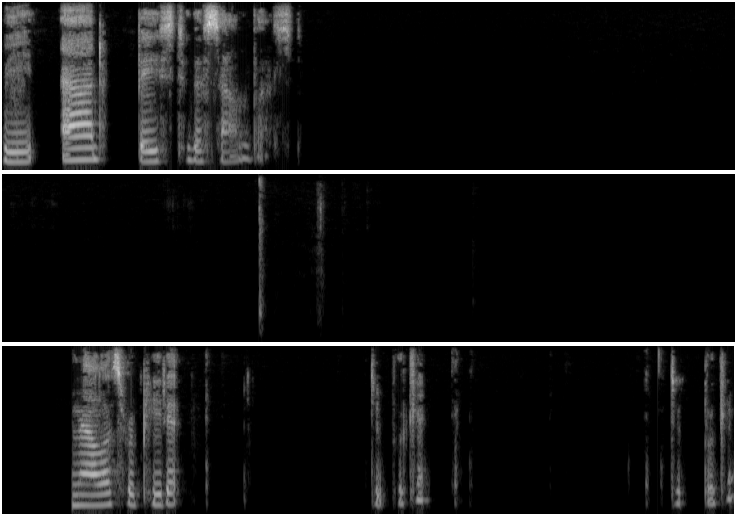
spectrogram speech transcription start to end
we add bass to the sound list. Now let's repeat it. Duplicate, duplicate,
